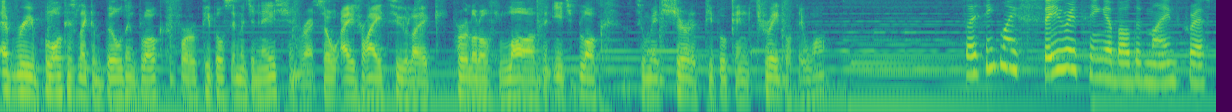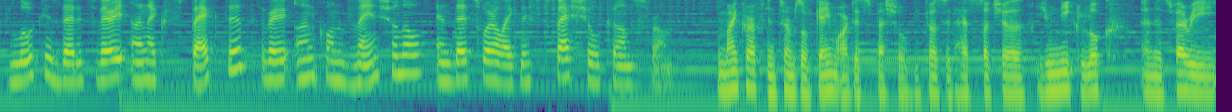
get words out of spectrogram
Every block is like a building block for people's imagination, right? So I try to like pour a lot of love in each block to make sure that people can create what they want. So I think my favorite thing about the Minecraft look is that it's very unexpected, very unconventional, and that's where like the special comes from. Minecraft in terms of game art is special because it has such a unique look and it's very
